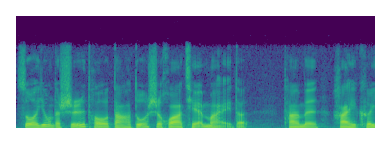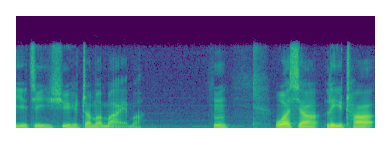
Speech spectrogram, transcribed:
所用的石头大多是花钱买的。他们还可以继续这么买吗？哼，我想理查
